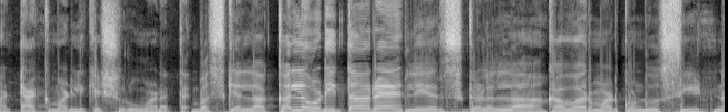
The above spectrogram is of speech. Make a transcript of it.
ಅಟ್ಯಾಕ್ ಮಾಡ್ಲಿಕ್ಕೆ ಶುರು ಮಾಡುತ್ತೆ. ಬಸ್ ಗೆಲ್ಲ ಕಲ್ಲು ಹೊಡಿತಾವ್ರೆ ಪ್ಲೇಯರ್ಸ್ ಗಳೆಲ್ಲ ಕವರ್ ಮಾಡ್ಕೊಂಡು ಸೀಟ್ನ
